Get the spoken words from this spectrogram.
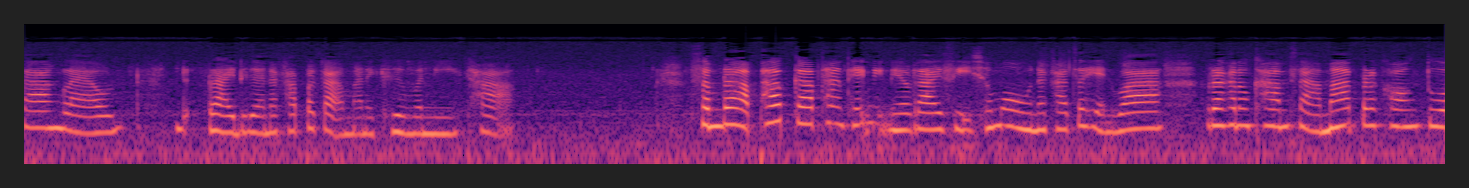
สร้างแล้วรายเดือนนะคะ ประกาศมาในคืนวันนี้ค่ะสำหรับภาพกราฟทางเทคนิคในราย 4 ชั่วโมงนะคะ จะเห็นว่าราคาทองคำสามารถประคองตัว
